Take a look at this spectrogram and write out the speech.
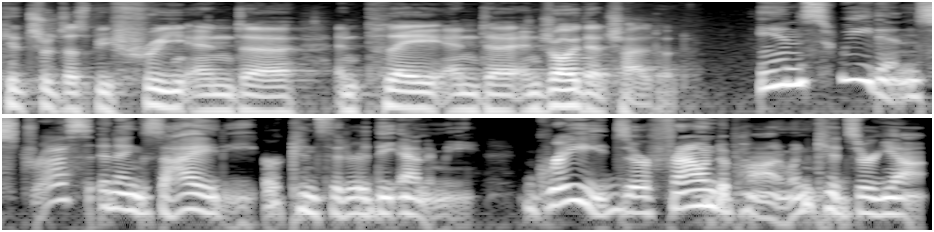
Kids should just be free and uh, and play and uh, enjoy their childhood. In Sweden, stress and anxiety are considered the enemy. Grades are frowned upon when kids are young,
